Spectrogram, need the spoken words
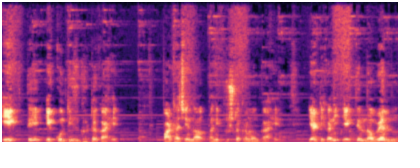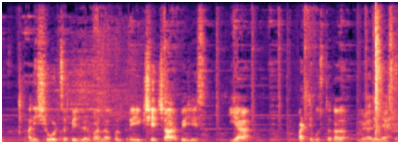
एक ते एकोणतीस घटक आहेत. पाठाचे नाव आणि पृष्ठ क्रमांक आहे. या ठिकाणी एक ते नव्याण्णव आणि शेवटचं पेज जर पाहिलं आपण तर एकशे चार पेजेस या पाठ्यपुस्तका मिळालेले आहेत.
